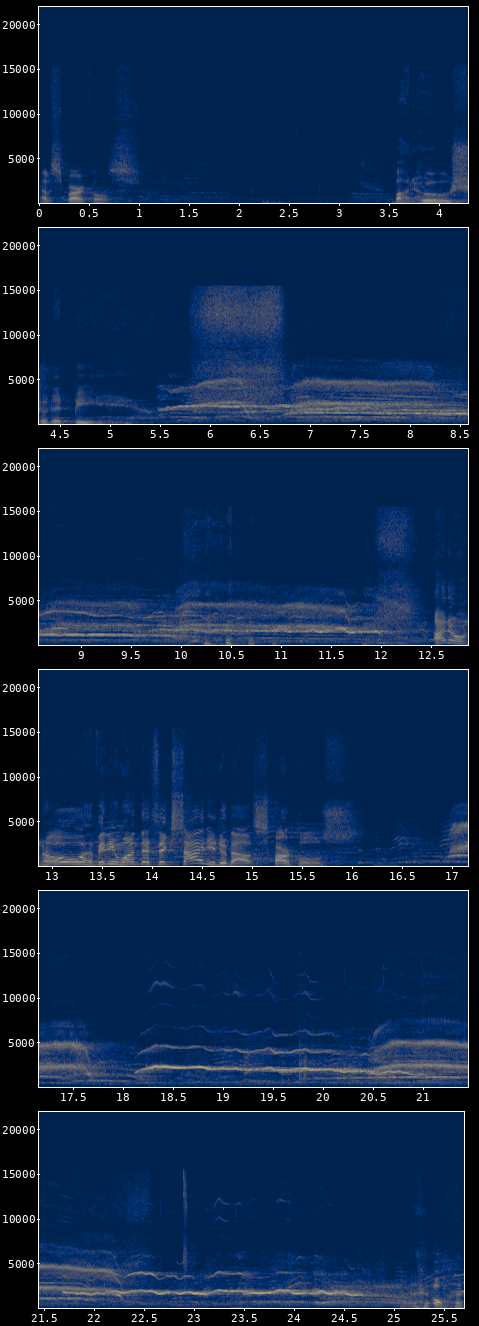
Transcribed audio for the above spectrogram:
of Sparkles. But who should it be? I don't know of anyone that's excited about Sparkles. Oh.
